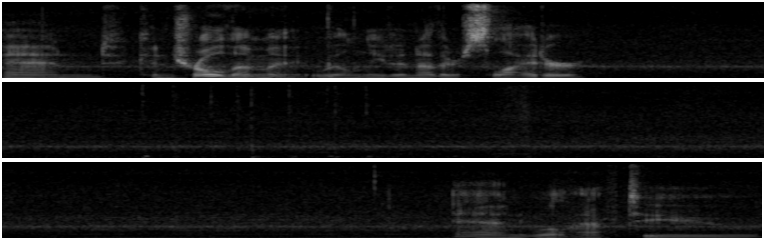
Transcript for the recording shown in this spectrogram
and control them. We'll need another slider. And we'll have to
